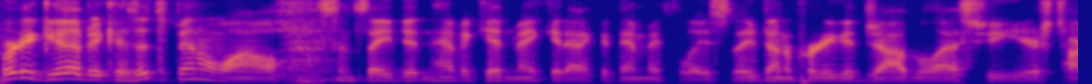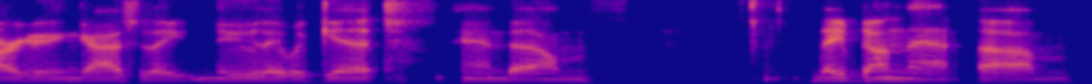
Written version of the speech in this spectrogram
pretty good because it's been a while since they didn't have a kid make it academically. So they've done a pretty good job the last few years targeting guys who they knew they would get, and um, they've done that. Um,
